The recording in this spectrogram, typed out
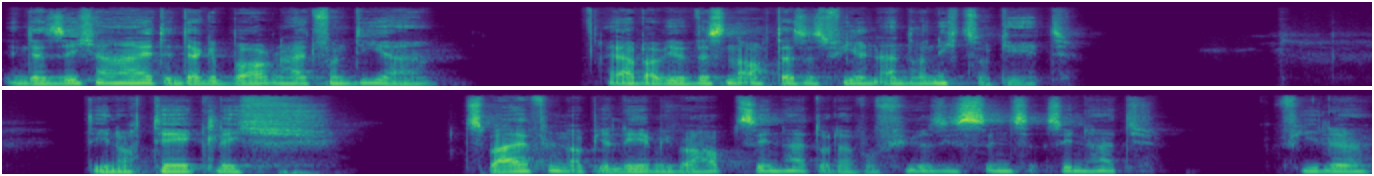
in der Sicherheit, in der Geborgenheit von dir. Ja, aber wir wissen auch, dass es vielen anderen nicht so geht, die noch täglich zweifeln, ob ihr Leben überhaupt Sinn hat oder wofür sie Sinn hat. Viele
